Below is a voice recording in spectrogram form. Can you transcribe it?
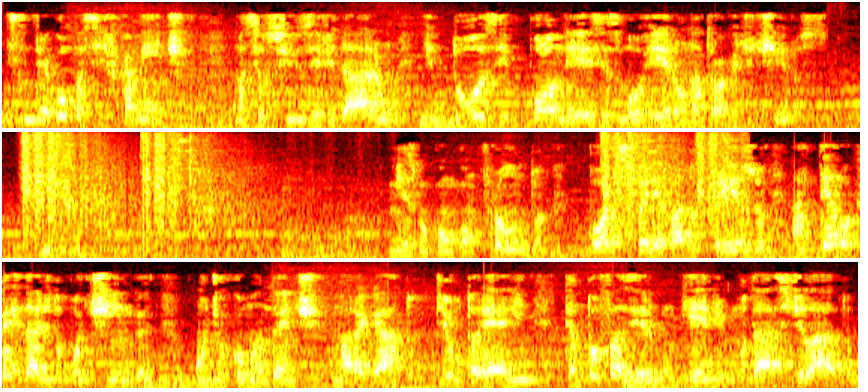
e se entregou pacificamente, mas seus filhos revidaram e 12 poloneses morreram na troca de tiros. Mesmo com o confronto, Portes foi levado preso até a localidade do Potinga, onde o comandante maragato Pio Torelli tentou fazer com que ele mudasse de lado.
